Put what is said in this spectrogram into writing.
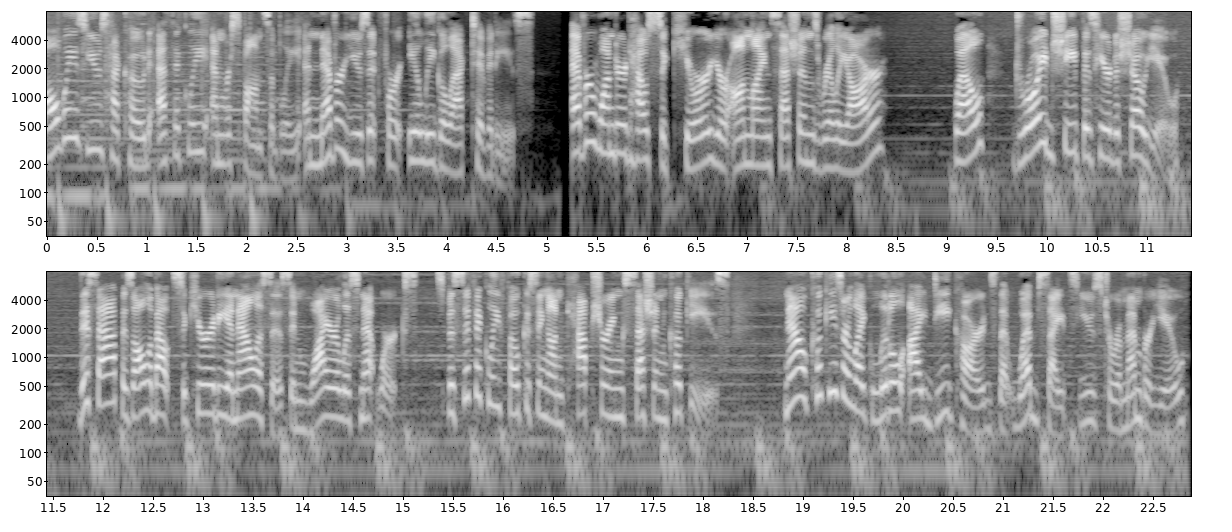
Always use Hackode ethically and responsibly and never use it for illegal activities. Ever wondered how secure your online sessions really are? Well, Droid Sheep is here to show you. This app is all about security analysis in wireless networks, specifically focusing on capturing session cookies. Now, cookies are like little ID cards that websites use to remember you,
